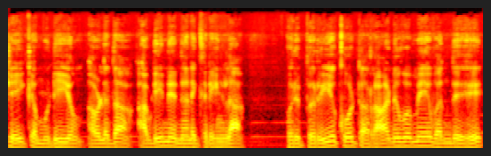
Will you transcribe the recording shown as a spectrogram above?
ஜெயிக்க முடியும்? அவ்வளோதான் அப்படின்னு நினைக்கிறீங்களா? ஒரு பெரிய கூட்டம் இராணுவமே வந்து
